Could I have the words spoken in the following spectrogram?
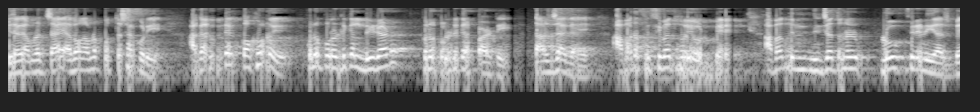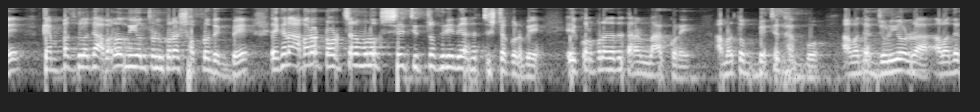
এই জায়গায় আমরা চাই এবং আমরা প্রত্যাশা করি, আগামীতে কখনোই কোনো পলিটিক্যাল লিডার কোনো পলিটিক্যাল পার্টি তার জায়গায় আবারও ফেসিবাদ হয়ে উঠবে। আবার নির্যাতনের রূপ ফিরে নিয়ে আসবে, ক্যাম্পাসগুলোকে আবারও নিয়ন্ত্রণ করার স্বপ্ন দেখবে, এখানে আবারও টর্চারমূলক সেই চিত্র ফিরিয়ে নিয়ে আসার চেষ্টা করবে। এই কল্পনা যাতে তারা না করে, আমরা তো বেঁচে থাকব, আমাদের জুনিয়ররা আমাদের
